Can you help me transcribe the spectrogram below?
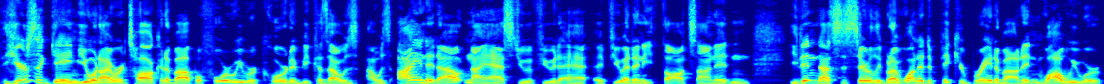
here's a game you and I were talking about before we recorded because I was I was eyeing it out and I asked you if you had if you had any thoughts on it and you didn't necessarily, but I wanted to pick your brain about it. And while we were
